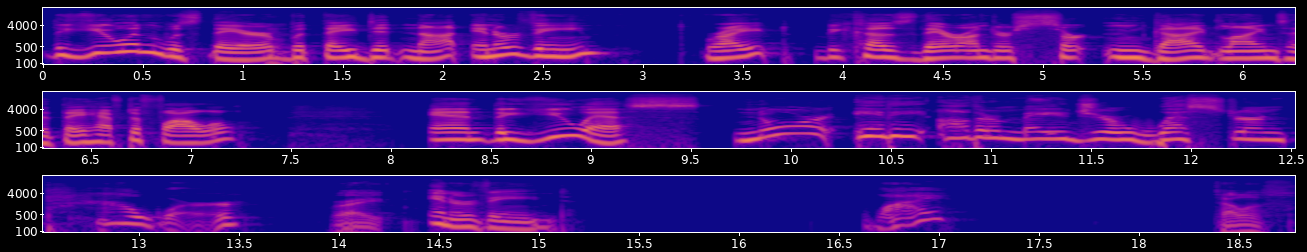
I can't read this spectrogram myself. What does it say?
The UN was there, but they did not intervene, right? Because they're under certain guidelines that they have to follow. And the US, nor any other major Western power, Right. intervened. Why? Tell us.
